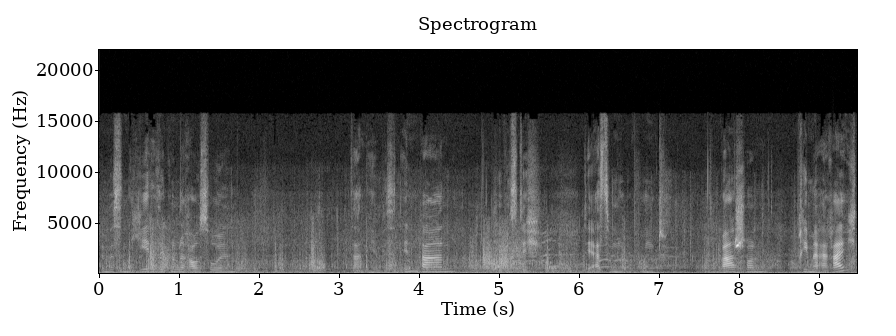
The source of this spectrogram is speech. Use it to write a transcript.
wir müssen jede Sekunde rausholen. Dann hier ein bisschen Innenbahn. Hier wusste ich, der erste Minutenpunkt war schon prima erreicht.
